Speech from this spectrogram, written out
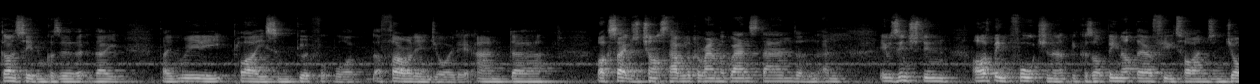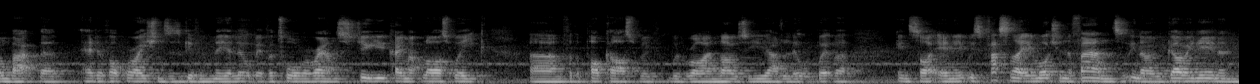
go and see them because they, they really play some good football. I, I thoroughly enjoyed it, and uh, like I say, it was a chance to have a look around the grandstand, and, and it was interesting. I've been fortunate because I've been up there a few times, and John Back, the head of operations, has given me a little bit of a tour around. Stu, you came up last week um, for the podcast with with Ryan Lowe, so you had a little bit of a insight in. It was fascinating watching the fans, you know, going in and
